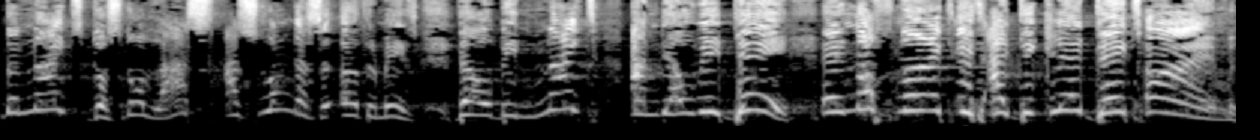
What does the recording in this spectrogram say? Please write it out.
The night does not last as long as the earth remains. There will be night and there will be day. Enough night is, I declare, daytime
